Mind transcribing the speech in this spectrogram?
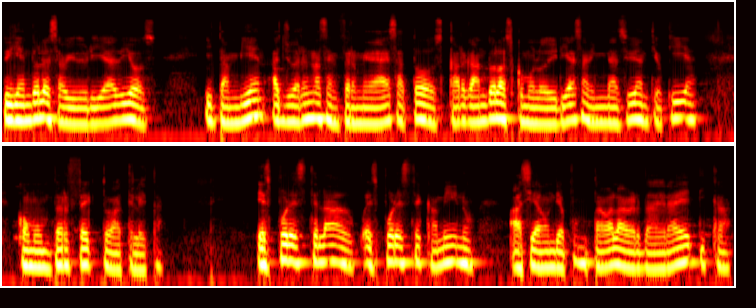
pidiéndole sabiduría a Dios, y también ayudar en las enfermedades a todos, cargándolas, como lo diría San Ignacio de Antioquía, como un perfecto atleta. Es por este lado, es por este camino hacia donde apuntaba la verdadera ética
